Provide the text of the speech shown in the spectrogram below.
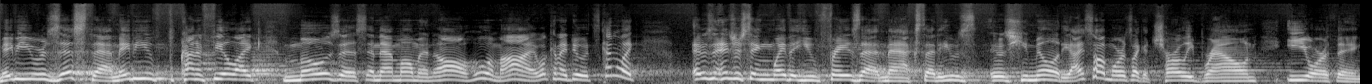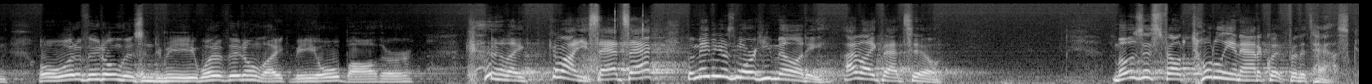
Maybe you resist that. Maybe you kind of feel like Moses in that moment. Oh, who am I? What can I do? It's kind of like it was an interesting way that you phrased that, Max, that he was, it was humility. I saw more as like a Charlie Brown, Eeyore thing. Oh, what if they don't listen to me? What if they don't like me? Oh, bother. like, come on, you sad sack. But maybe it was more humility. I like that too. Moses felt totally inadequate for the task.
